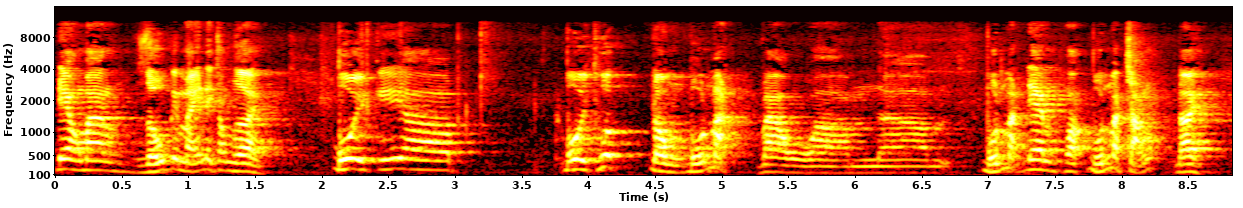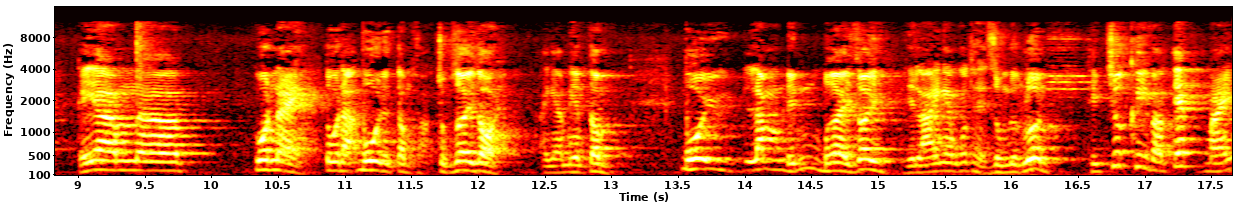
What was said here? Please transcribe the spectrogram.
đeo mang giấu cái máy này trong người. Bôi cái uh, bôi thuốc đồng bốn mặt vào ờ, ờ, bốn uh, mặt đen hoặc bốn mặt trắng. Đây cái um, uh, quân này tôi đã bôi được tầm khoảng chục giây rồi anh em yên tâm. Bôi 5 đến 10 giây thì là anh em có thể dùng được luôn. Thì trước khi vào test máy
